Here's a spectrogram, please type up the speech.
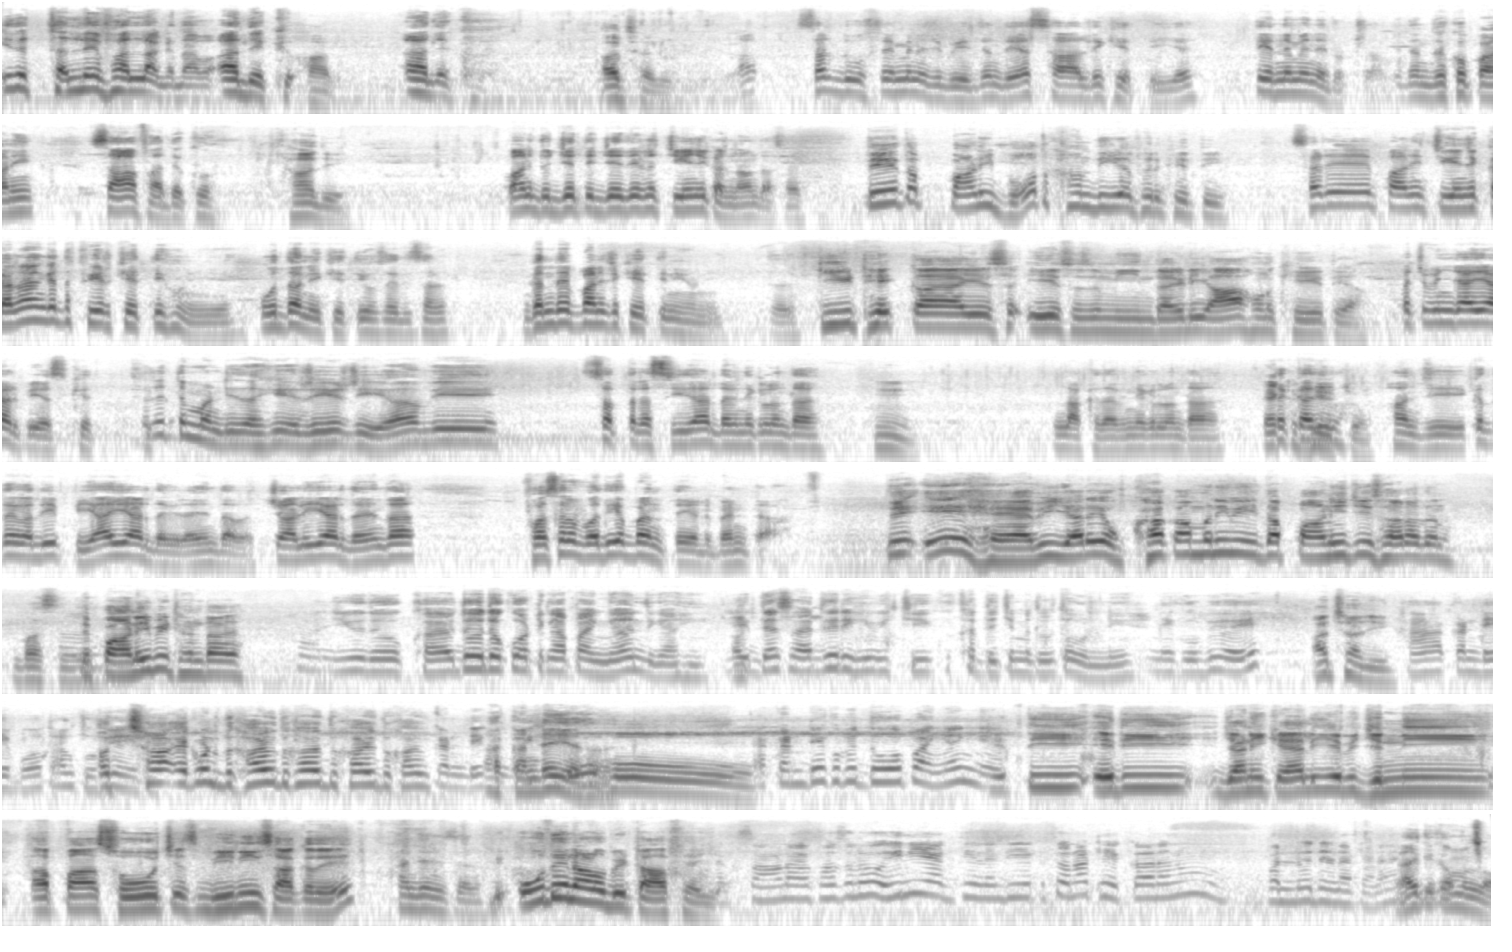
ਇਹਦੇ ਥੱਲੇ ਫਲ ਲੱਗਦਾ ਵਾ। ਆ ਦੇਖੋ ਹਾਂ ਆ ਦੇਖੋ। ਅੱਛਾ ਜੀ। ਸਰ ਦੂਸਰੇ ਮਹੀਨੇ ਚ ਬੀਜ ਦਿੰਦੇ ਆ ਸਾਲ ਦੀ ਖੇਤੀ ਹੈ। ਤਿੰਨ ਮਹੀਨੇ ਟੁੱਟਣਾ ਇਹਦਾ ਦੇਖੋ ਪਾਣੀ ਸਾਫ਼ ਆ ਦੇਖੋ। ਹਾਂਜੀ ਪਾਣੀ ਦੂਜੇ ਤੀਜੇ ਦਿਨ ਚੇਂਜ ਕਰਨਾ ਹੁੰਦਾ ਸਰ। ਤੇ ਇਹ ਤਾਂ ਪਾਣੀ ਬਹੁਤ ਖਾਂਦੀ ਆ ਫਿਰ ਖੇਤੀ। ਸਰ ਇਹ ਪਾਣੀ ਚੇਂਜ ਕਰਾਂਗੇ ਤਾਂ ਫਿਰ ਖੇਤੀ ਹੋਣੀ ਹੈ। ਉਦਾਂ ਨਹੀਂ ਖੇਤੀ ਹੋ ਸਕਦੀ ਸਰ। ਗੰਦੇ ਪਾਣੀ 'ਚ ਖੇਤੀ ਨਹੀਂ ਹੋਣੀ ਕੀ ਠੇਕਾ ਆ ਇਸ ਇਸ ਜ਼ਮੀਨ ਦਾ ਜਿਹੜੀ ਆ ਹੁਣ ਖੇਤ ਆ? 55000 ਰੁਪਏ ਇਸ ਖੇਤ ਸਰ ਇਹ ਤੇ ਮੰਡੀ ਦਾ ਰੇਟ ਹੀ ਆ ਵੀ 70 80000 ਦਾ ਵੀ ਨਿਕਲ ਹੁੰਦਾ ਹੂੰ। ਲੱਖ ਦਾ ਵੀ ਨਿਕਲ ਹੁੰਦਾ ਇੱਕ ਤੇ ਕਦੀ ਚੋਂ? ਹਾਂਜੀ ਕਿਤੇ ਕਦੀ 50000 ਦਾ ਵੀ ਰਹਿ ਜਾਂਦਾ ਵਾ 40000 ਦਾ ਰਹਿੰਦਾ। ਫਸਲ ਵਧੀਆ ਬਣਤੇ ਡਿਪੈਂਡ ਆ। ਤੇ ਇਹ ਹੈ ਵੀ ਯਾਰ ਇਹ ਔਖਾ ਕੰਮ ਨਹੀਂ ਵੀ ਇਦਾਂ ਪਾਣੀ 'ਚ ਹੀ ਸਾਰਾ ਦਿਨ। ਬਸ। ਤੇ ਪਾਣੀ ਵੀ ਠੰਡਾ ਆ। ਹਾਂਜੀ ਉਦੋਂ ਔਖਾ ਦੋ ਦੋ ਕੋਟੀਆਂ ਪਾਈਆਂ ਹੁੰਦੀਆਂ ਸੀ। ਇਦਾਂ ਸਾਰੇ ਰਹੀ ਵਿੱਚ ਹੀ ਖੱਦੇ ਚ ਮਤਲਬ ਤੋੜਨੇ ਨੇ ਕੋ ਵੀ ਹੋਏ। ਅੱਛਾ ਜੀ। ਹਾਂ ਕੰਡੇ ਬਹੁਤ ਆ ਕੋ ਵੀ ਅੱਛਾ ਇੱਕ ਮਿੰਟ ਦਿਖਾਓ ਦਿਖਾਓ ਦਿਖਾਓ ਦਿਖਾਓ ਕੰਡੇ ਆ ਕੰਡੇ ਹੀ ਆ ਸਰ। ਓਹੋ। ਆ ਕੰਡੇ ਕੋ ਵੀ ਦੋ ਪਾਈਆਂ ਹੋਈਆਂ। ਖੇਤੀ ਇਹਦੀ ਜਾਨੀ ਕਹਿ ਲਈਏ ਵੀ ਜਿੰਨੀ ਆਪਾਂ ਸੋਚ ਵੀ ਨਹੀਂ ਸਕਦੇ ਹਾਂਜੀ ਹਾਂਜੀ ਸਰ। ਵੀ ਉਹਦੇ ਨਾਲੋਂ ਵੀ ਟਾਫ ਹੈ ਜੀ। ਫਸਲ ਹੋਈ ਨਹੀਂ ਐਕਤੀ ਦੀ, ਇੱਕ ਤਾਂ ਉਹਨਾਂ ਠੇਕਾ ਉਹਨਾਂ ਨੂੰ ਪੱਲੋ ਦੇਣਾ ਪੈਣਾ ਅੱਜ ਕੰਮ ਲਾਓ।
